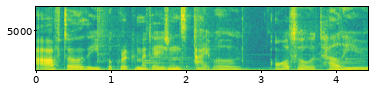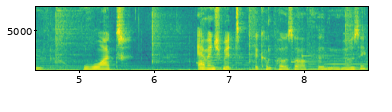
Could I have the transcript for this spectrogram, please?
after the book recommendations, I will also tell you what Erwin Schmidt, the composer of the music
